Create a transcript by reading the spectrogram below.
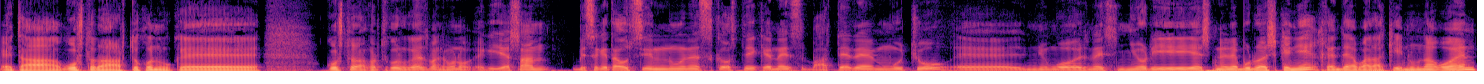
eta gustora hartuko nuke gustora hartuko nuke ez, baina, bueno, egia esan, bizeketa utzin nuen ezkostik, enaiz batere mutxu, e, niongo ez naiz inori ez nire burua eskeni, jendea badaki nunagoen,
